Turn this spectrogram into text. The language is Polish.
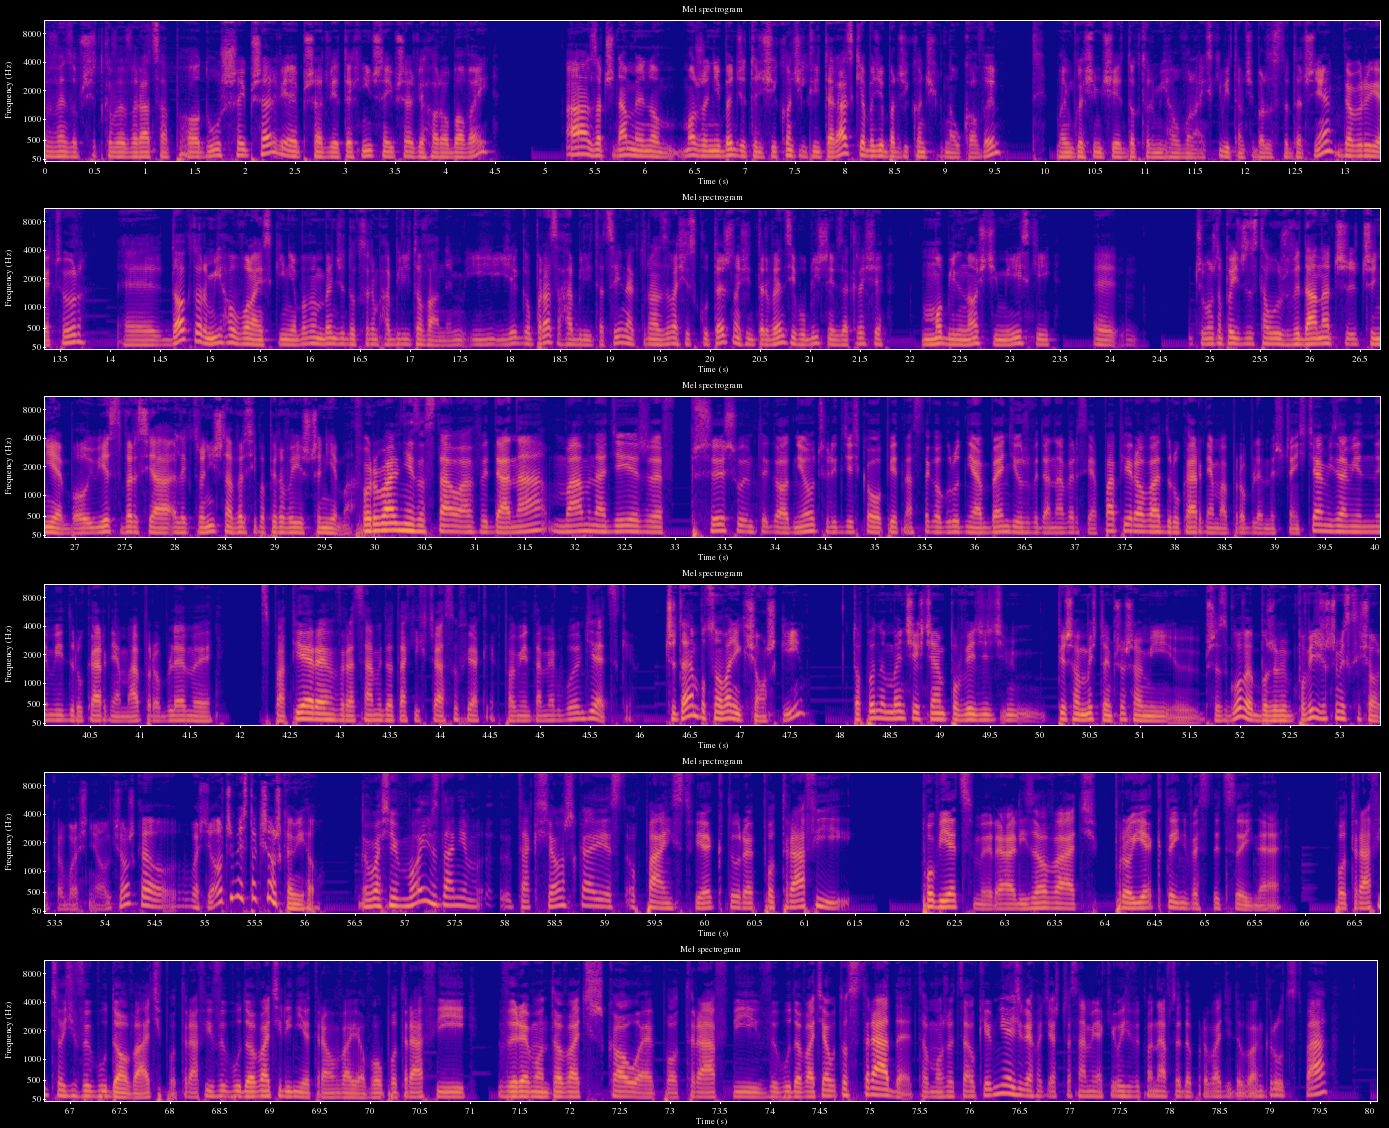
Węzeł przysiadkowy wraca po dłuższej przerwie, przerwie technicznej, przerwie chorobowej. A zaczynamy, no może nie będzie to dzisiaj kącik literacki, a będzie bardziej kącik naukowy. Moim gościem dzisiaj jest dr Michał Wolański. Witam cię bardzo serdecznie. Dobry wieczór. E, doktor Michał Wolański niebawem będzie doktorem habilitowanym i jego praca habilitacyjna, która nazywa się Skuteczność interwencji publicznej w zakresie mobilności miejskiej, e, czy można powiedzieć, że została już wydana, czy, czy nie? Bo jest wersja elektroniczna, wersji papierowej jeszcze nie ma. Formalnie została wydana. Mam nadzieję, że w przyszłym tygodniu, czyli gdzieś koło 15 grudnia, będzie już wydana wersja papierowa. Drukarnia ma problemy z częściami zamiennymi, drukarnia ma problemy z papierem. Wracamy do takich czasów, jak, jak pamiętam, jak byłem dzieckiem. Czytałem podsumowanie książki to w pewnym momencie chciałem powiedzieć, pierwsza myśl, mi przeszła mi y, przez głowę, bo żeby powiedzieć, o czym jest książka właśnie. O książka, właśnie, o czym jest ta książka, Michał? No właśnie, moim zdaniem ta książka jest o państwie, które potrafi, powiedzmy, realizować projekty inwestycyjne, potrafi coś wybudować, potrafi wybudować linię tramwajową, potrafi wyremontować szkołę, potrafi wybudować autostradę. To może całkiem nieźle, chociaż czasami jakiegoś wykonawcę doprowadzi do bankructwa,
